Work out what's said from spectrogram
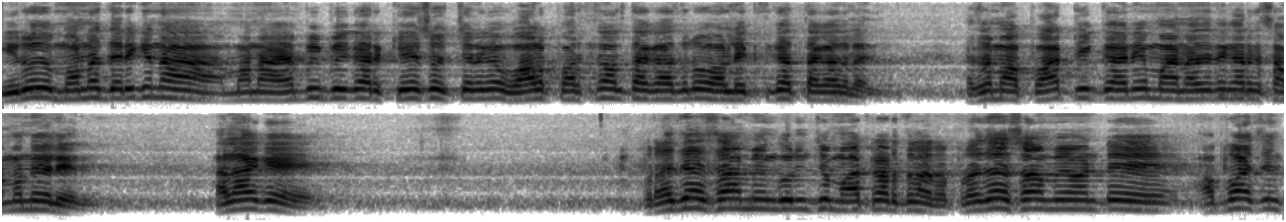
ఈరోజు మొన్న జరిగిన మన ఎంపీపీ గారి కేసు వచ్చారుగా వాళ్ళ పర్సనల్ తగాదులు వాళ్ళ వ్యక్తిగత తగాదులు అది. అసలు మా పార్టీకి కానీ మా నరేంద్ర గారికి సంబంధం లేదు. అలాగే ప్రజాస్వామ్యం గురించి మాట్లాడుతున్నారు. ప్రజాస్వామ్యం అంటే అపవాసం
